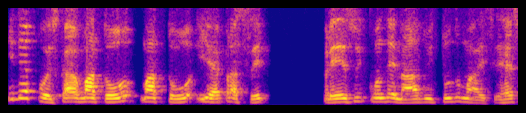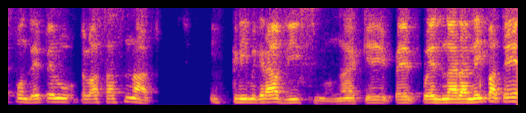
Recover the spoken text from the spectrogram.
E depois, o cara matou, matou e é para ser preso e condenado e tudo mais, e responder pelo, pelo assassinato. Crime gravíssimo, né? que ele não era nem para ter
